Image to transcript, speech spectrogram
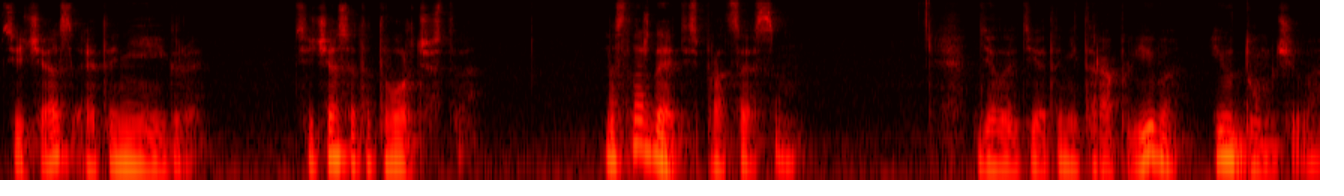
Сейчас это не игры. Сейчас это творчество. Наслаждайтесь процессом. Делайте это неторопливо и вдумчиво.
